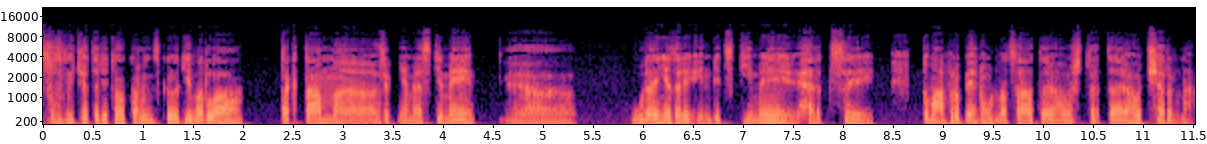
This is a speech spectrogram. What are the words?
Co se týče tedy toho karlínského divadla, tak tam, eh, řekněme, s těmi uh, údajně tedy indickými herci, to má proběhnout 24. června.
